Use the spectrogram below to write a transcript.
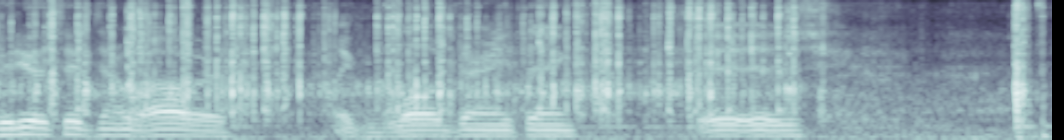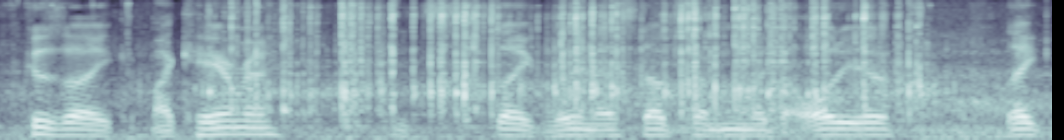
videotaped in a while or like vlogged or anything is because like my camera it's like really messed up something with the audio. Like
